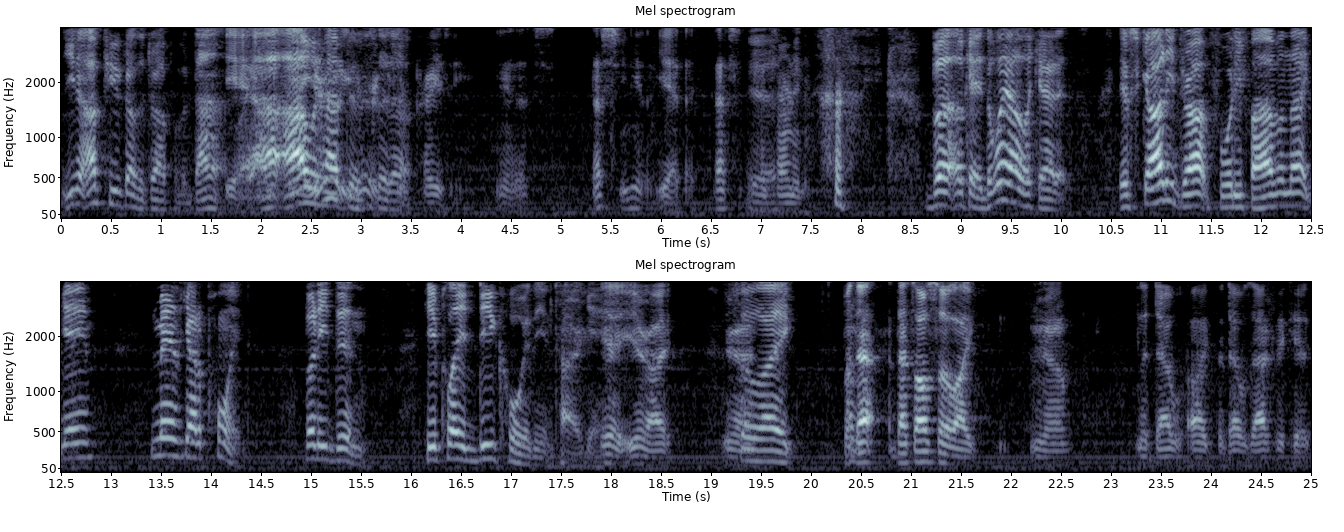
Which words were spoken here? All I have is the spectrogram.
You know, I puke on the drop of a dime. Like, Yeah, I, I would have to you're- sit you're up. Crazy. Yeah, that's that's you need. Yeah, that, that's Yeah. concerning. but okay, the way I look at it, if Scottie dropped 45 on that game, the man's got a point. But he didn't. He played decoy the entire game. Yeah, you're right. You're so right. like, But I'm- that that's also like, you know, the devil like the devil's advocate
